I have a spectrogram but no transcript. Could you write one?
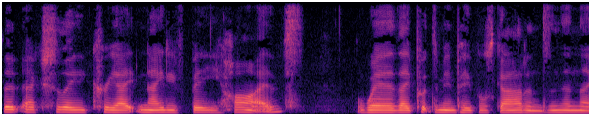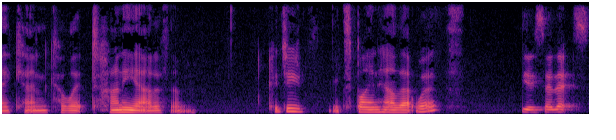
that actually create native bee hives where they put them in people's gardens and then they can collect honey out of them. Could you explain how that works? Yeah, so that's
